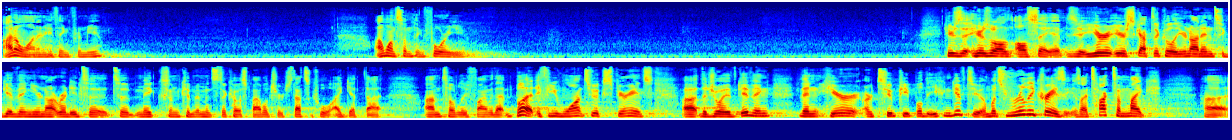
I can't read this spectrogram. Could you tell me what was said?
I don't want anything from you. I want something for you. Here's, here's what I'll, I'll say. You're, you're skeptical, you're not into giving, you're not ready to, to make some commitments to Coast Bible Church. That's cool, I get that. I'm totally fine with that. But if you want to experience uh, the joy of giving, then here are two people that you can give to. And what's really crazy is I talked to Mike uh,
